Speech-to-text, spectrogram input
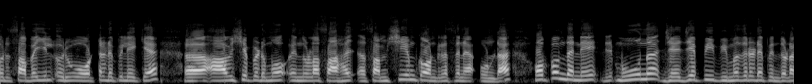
ഒരു സഭയിൽ ഒരു വോട്ടെടുപ്പിലേക്ക് ആവശ്യപ്പെടുമോ എന്നുള്ള സംശയം കോൺഗ്രസിന് ഉണ്ട്. ഒപ്പം തന്നെ മൂന്ന് ജെ ജെ പി വിമതരുടെ പിന്തുണ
